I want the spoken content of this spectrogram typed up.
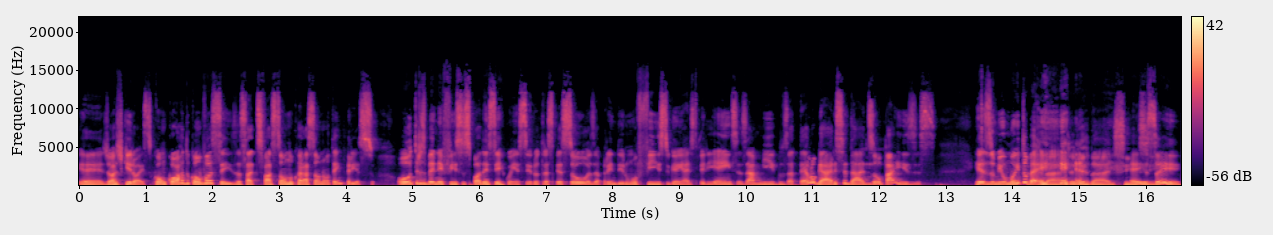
é, Jorge Queiroz. Concordo com vocês. A satisfação no coração não tem preço. Outros benefícios podem ser conhecer outras pessoas, aprender um ofício, ganhar experiências, amigos, até lugares, cidades ou países. Resumiu muito é bem. Verdade, é verdade, sim. é sim. isso aí.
